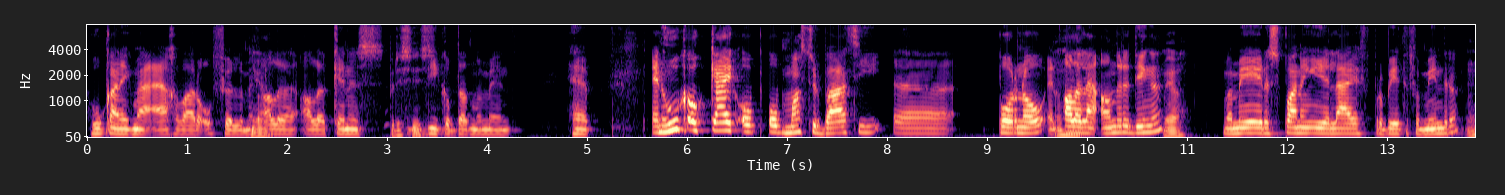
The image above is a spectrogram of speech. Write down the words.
hoe kan ik mijn eigen waarde opvullen met Ja. alle, alle kennis Precies. die ik op dat moment heb. En hoe ik ook kijk op, op masturbatie, eh, porno en Mhm. allerlei andere dingen. Ja. Waarmee je de spanning in je lijf probeert te verminderen. Mhm.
